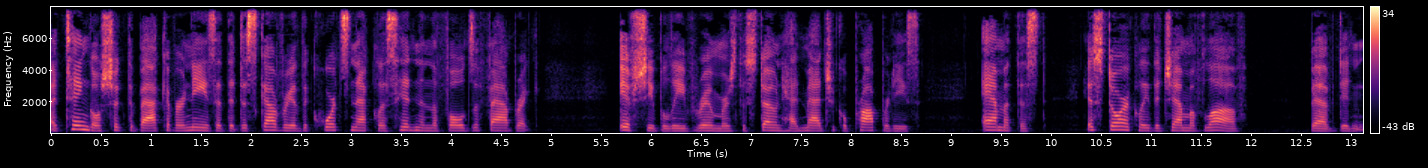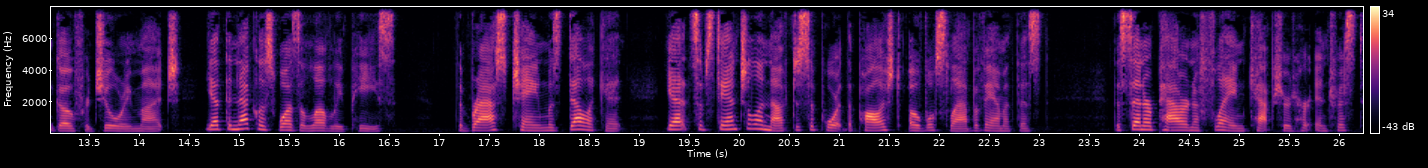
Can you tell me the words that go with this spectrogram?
A tingle shook the back of her knees at the discovery of the quartz necklace hidden in the folds of fabric. If she believed rumors, the stone had magical properties. Amethyst, historically the gem of love. Bev didn't go for jewelry much, yet the necklace was a lovely piece. The brass chain was delicate, yet substantial enough to support the polished oval slab of amethyst. The center pattern of flame captured her interest.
